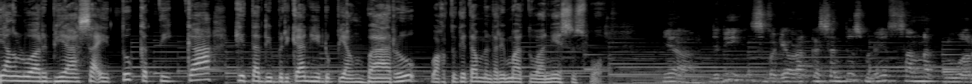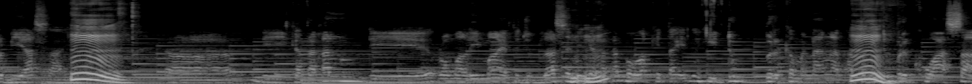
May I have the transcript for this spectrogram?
yang luar biasa itu ketika kita diberikan hidup yang baru waktu kita menerima Tuhan Yesus, Wo? Ya, jadi sebagai orang Kristen itu sebenarnya sangat luar biasa. Ya. Hmm. Uh, dikatakan di Roma 5 ayat 17 mm-hmm. dikatakan bahwa kita itu hidup berkemenangan atau Hmm. hidup berkuasa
